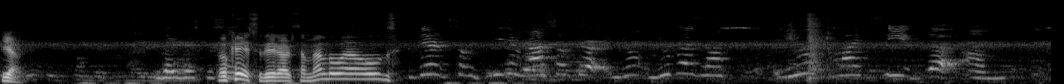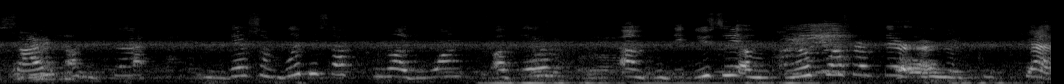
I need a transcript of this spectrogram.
Yeah. They're just the same. Okay, so there are some LOLs. There's some vegan masks up there. You, you guys know, you might see the um side of that. There's some Blippi stuff like one up there. Um, d- you see a Nerf blaster up there, and then, yeah,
